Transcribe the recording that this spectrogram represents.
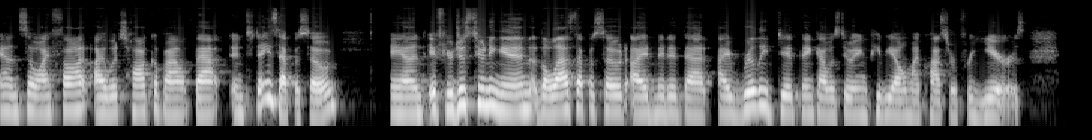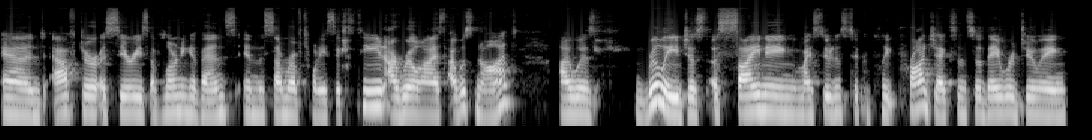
And so I thought I would talk about that in today's episode and if you're just tuning in, the last episode, I admitted that I really did think I was doing PBL in my classroom for years. And after a series of learning events in the summer of 2016, I realized I was not. I was really just assigning my students to complete projects. And so they were doing,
